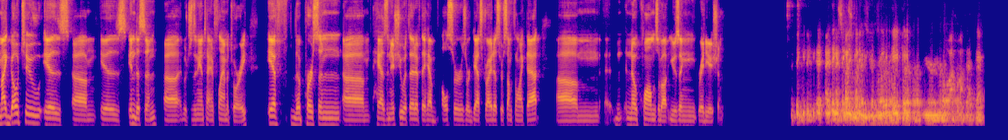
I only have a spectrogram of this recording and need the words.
my go-to is um, is Indocin, uh, which is an anti-inflammatory. If the person um, has an issue with it, if they have ulcers or gastritis or something like that, um, no qualms about using radiation. I think, I think it's funny because you wrote a paper, you're, you're author of that paper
